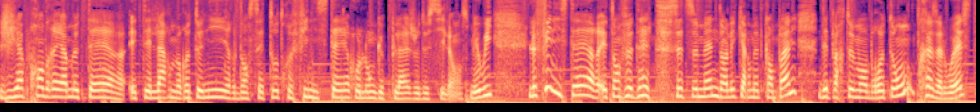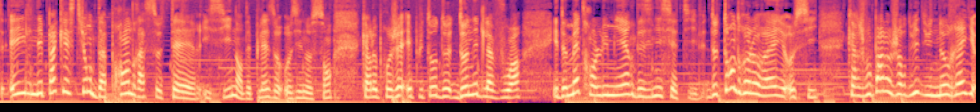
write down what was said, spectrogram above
J'y apprendrai à me taire et tes larmes retenir dans cet autre Finistère aux longues plages de silence. Mais oui, le Finistère est en vedette cette semaine dans les carnets de campagne, département breton, très à l'ouest, et il n'est pas question d'apprendre à se taire ici, n'en déplaise aux innocents, car le projet est plutôt de donner de la voix et de mettre en lumière des initiatives, de tendre l'oreille aussi, car je vous parle aujourd'hui d'une oreille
